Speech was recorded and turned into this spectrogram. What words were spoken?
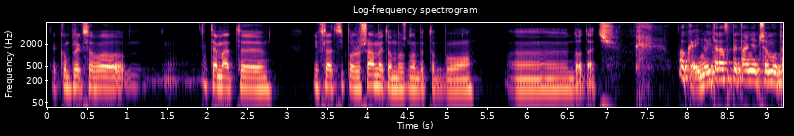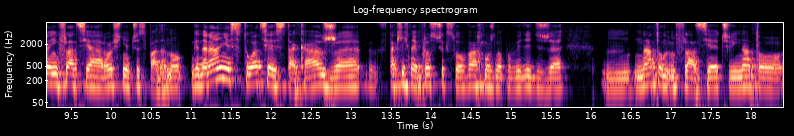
tak kompleksowo mm, temat e, inflacji poruszamy, to można by to było e, dodać. Okej, no i teraz pytanie, czemu ta inflacja rośnie czy spada? No, generalnie sytuacja jest taka, że w takich najprostszych słowach można powiedzieć, że mm, na tą inflację, czyli na to,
